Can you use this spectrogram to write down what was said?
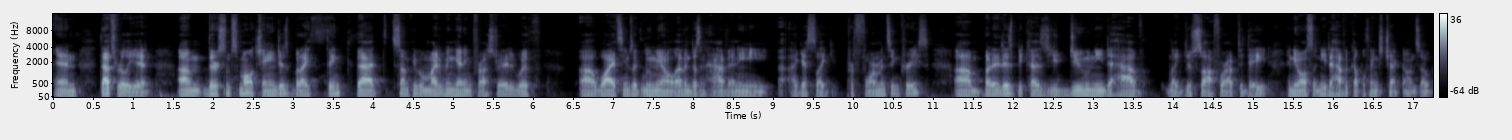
And that's really it. Um, there's some small changes, but I think that some people might have been getting frustrated with uh, why it seems like Lumion 11 doesn't have any, I guess, like performance increase. Um, but it is because you do need to have like your software up to date, and you also need to have a couple things checked on. So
